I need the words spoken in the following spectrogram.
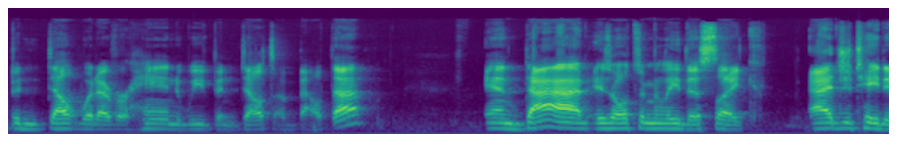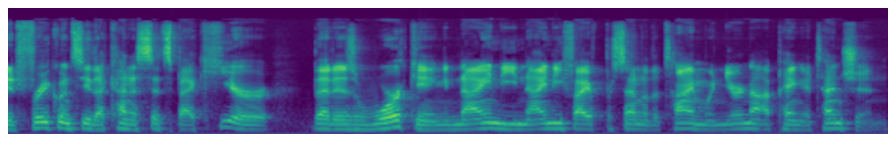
been dealt whatever hand we've been dealt about that. And that is ultimately this like agitated frequency that kind of sits back here that is working 90 95% of the time when you're not paying attention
